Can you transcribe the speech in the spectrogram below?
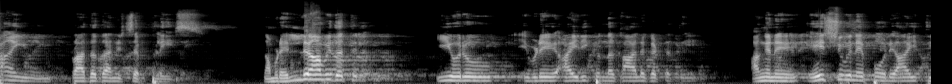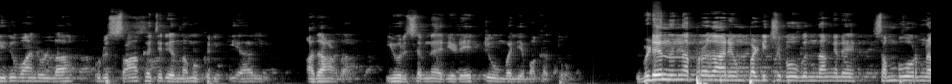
time rather than it's a place നമ്മുടെ എല്ലാവിധത്തിലും ഈ ഒരു ഇവിടെ ആയിരിക്കുന്ന കാലഘട്ടത്തിൽ അങ്ങനെ യേശുവിനെ പോലെ ആയിത്തീരുവാനുള്ള ഒരു സാഹചര്യം നമുക്കൊരുക്കിയാൽ അതാണ് ഈ ഒരു സെമിനാരിയുടെ ഏറ്റവും വലിയ മഹത്വം. ഇവിടെ നിന്ന് അപ്രകാരം പഠിച്ചു പോകുന്ന അങ്ങനെ സമ്പൂർണ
